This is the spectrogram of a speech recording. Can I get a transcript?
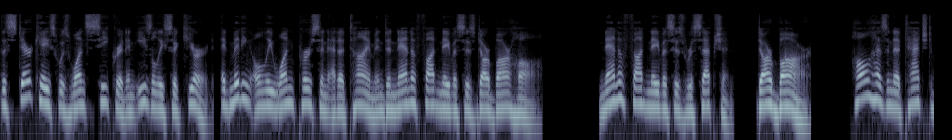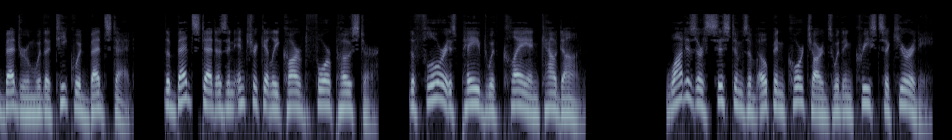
The staircase was once secret and easily secured, admitting only one person at a time into Nana Fadnavis's Darbar Hall. Nana Fadnavis's reception Darbar hall has an attached bedroom with a teakwood bedstead. The bedstead is an intricately carved four-poster. The floor is paved with clay and cow dung. Wadas are systems of open courtyards with increased security.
